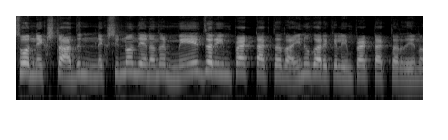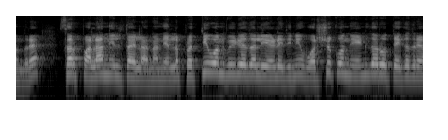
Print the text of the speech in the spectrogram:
ಸೊ ನೆಕ್ಸ್ಟ್ ಅದನ್ನ ನೆಕ್ಸ್ಟ್ ಇನ್ನೊಂದು ಏನಂದರೆ ಮೇಜರ್ ಇಂಪ್ಯಾಕ್ಟ್ ಆಗ್ತಾ ಇರೋದು ಹೈನುಗಾರಿಕೆಯಲ್ಲಿ ಇಂಪ್ಯಾಕ್ಟ್ ಆಗ್ತಾ ಇರೋದು ಏನಂದರೆ ಸರ್ ಫಲ ನಿಲ್ತಾ ಇಲ್ಲ. ನಾನು ಎಲ್ಲ ಪ್ರತಿಯೊಂದು ವೀಡಿಯೋದಲ್ಲಿ ಹೇಳಿದ್ದೀನಿ ವರ್ಷಕ್ಕೊಂದು ಹೆಣ್ಗರು ತೆಗೆದ್ರೆ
